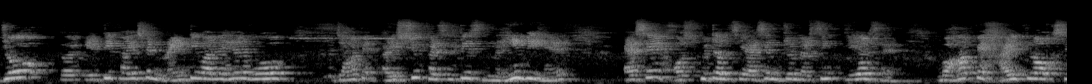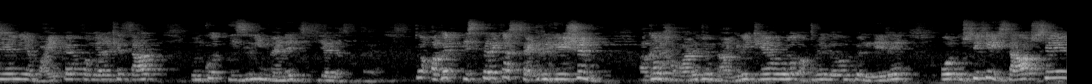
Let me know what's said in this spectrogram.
जो 85 से 90 वाले हैं, वो जहाँ पे आईसीयू फैसिलिटीज़ नहीं भी हैं, ऐसे हॉस्पिटल्स या ऐसे जो नर्सिंग केयर्स हैं, वहाँ पे हाई फ्लो ऑक्सीजन या बाईपैप वगैरह के साथ उनको इजीली मैनेज किया जा सकता है। तो अगर इस तरह का सेग्रीगेशन अगर हमारे जो नागरिक हैं, वो लोग अपने लेवल पे ले लें और उसी के हिसाब से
